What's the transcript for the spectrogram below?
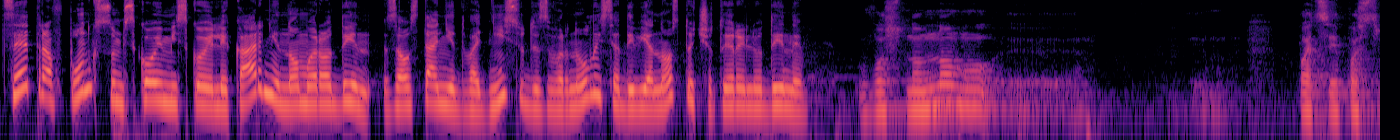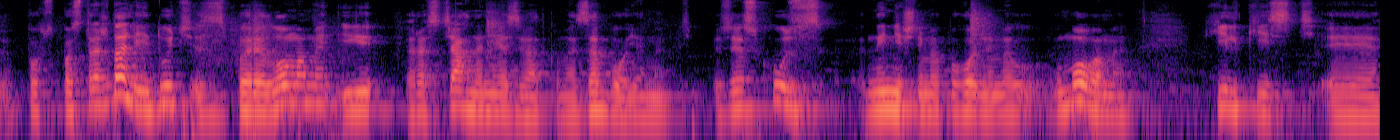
Це травпункт Сумської міської лікарні номер 1 За останні два дні сюди звернулися 94 людини. В основному постраждалі йдуть з переломами і розтягненими зв'язками, забоями. У зв'язку з нинішніми погодними умовами кількість е,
